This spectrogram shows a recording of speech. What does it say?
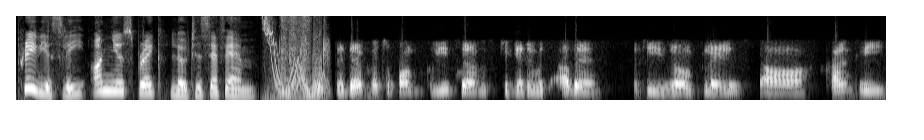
Previously on Newsbreak, Lotus FM. The Durban Metropolitan Police Service, together with other city role players, are currently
